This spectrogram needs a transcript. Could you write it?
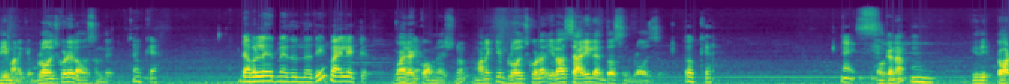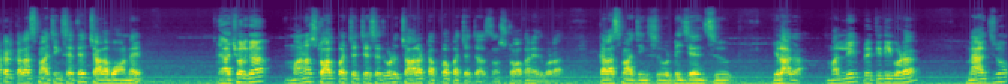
ఇది మనకి బ్లౌజ్ కూడా ఇలా వస్తుంది. ఓకే. డబల్ లేయర్ మీద ఉంది అది వైలెట్. Violet combination. మనకి బ్లౌజ్ కూడా ఇలా శారీ లెంత్ వస్తుంది బ్లౌజ్. ఓకే నైస్ ఓకేనా? ఇది టోటల్ కలర్స్ మ్యాచింగ్స్ అయితే చాలా బాగున్నాయి. యాక్చువల్గా మన స్టాక్ పర్చేజ్ చేసేది కూడా చాలా టఫ్గా పర్చేజ్ చేస్తాం స్టాక్ అనేది కూడా. కలర్స్ మ్యాచింగ్స్ డిజైన్స్ ఇలాగా. మళ్ళీ ప్రతిదీ కూడా మ్యాక్సిమం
